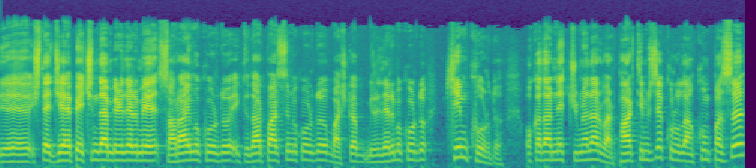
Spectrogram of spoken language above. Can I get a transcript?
e, işte CHP içinden birileri mi, saray mı kurdu, iktidar partisi mi kurdu, başka birileri mi kurdu? Kim kurdu? O kadar net cümleler var. Partimize kurulan kumpası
